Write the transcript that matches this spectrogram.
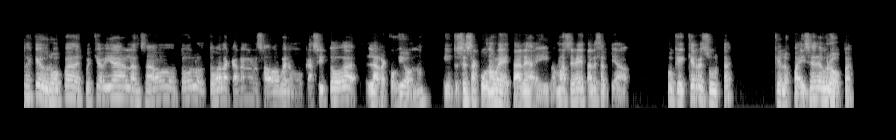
o que Europa, después que había lanzado todo toda la carne en el lanzador, bueno, casi toda la recogió, ¿no? Y entonces sacó unos vegetales ahí. Vamos a hacer vegetales salteados. porque es que resulta que los países de Europa,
